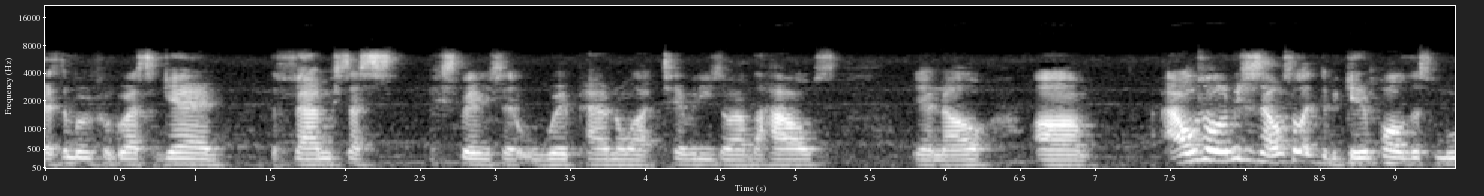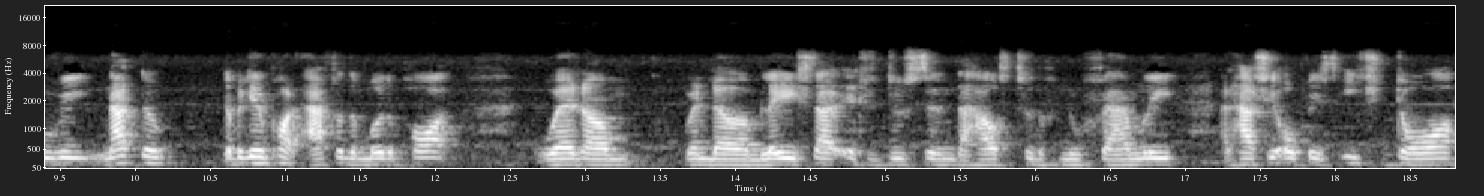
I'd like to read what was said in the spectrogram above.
as the movie progresses again, the family starts experiencing weird paranormal activities around the house. You know, um, I also let me just say, I also like the beginning part of this movie, not the the beginning part after the murder part, when um when the um, lady started introducing the house to the new family and how she opens each door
